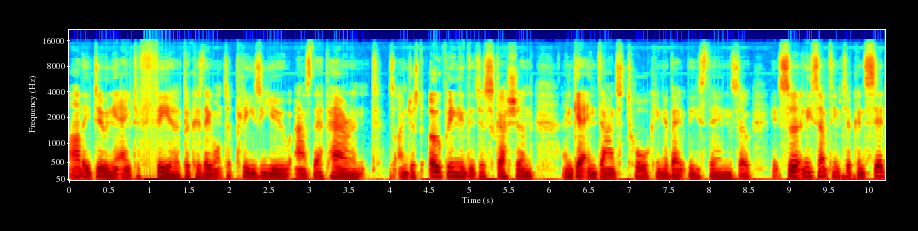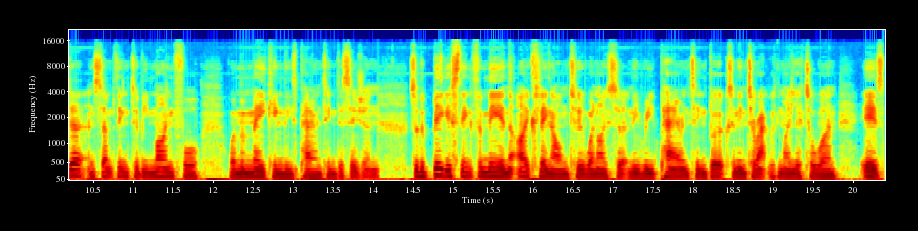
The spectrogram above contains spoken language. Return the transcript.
are they doing it out of fear because they want to please you as their parent? I'm just opening the discussion and getting dads talking about these things. So it's certainly something to consider and something to be mindful when we're making these parenting decisions. So the biggest thing for me and that I cling on to when I certainly read parenting books and interact with my little one is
